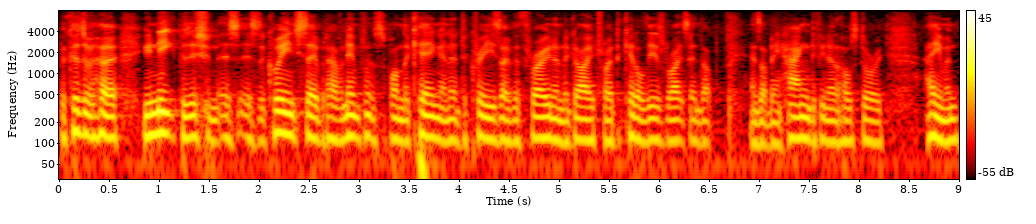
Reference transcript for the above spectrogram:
Because of her unique position as, as the queen, she's able to have an influence upon the king, and a decree is overthrown, and the guy who tried to kill all the Israelites ends up, ends up being hanged, if you know the whole story. Haman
